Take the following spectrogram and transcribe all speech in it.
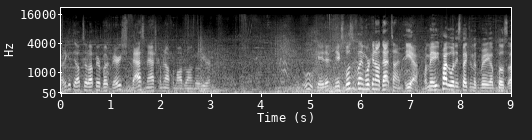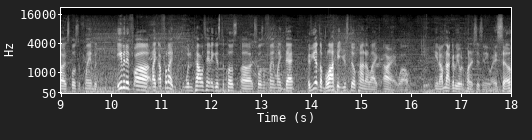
Try to get the up tilt up here, but very fast mash coming out from Abadango here. Ooh, okay, the, the, explosive flame working out that time. Yeah, I mean, you probably wasn't expecting the very up close uh, explosive flame, but even if, uh, like, I feel like when Palutena gets the close uh, explosive flame like that, if you have to block it, you're still kind of like, all right, well, you know, I'm not going to be able to punish this anyway, so.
